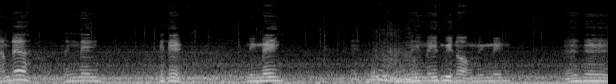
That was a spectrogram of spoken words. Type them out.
น้ำเด้อหนึ่งหนึ่งหนึ่งหนึ่งหนึ่งหนึ่งพี่น้องหนึ่งหนึ่ง เออ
